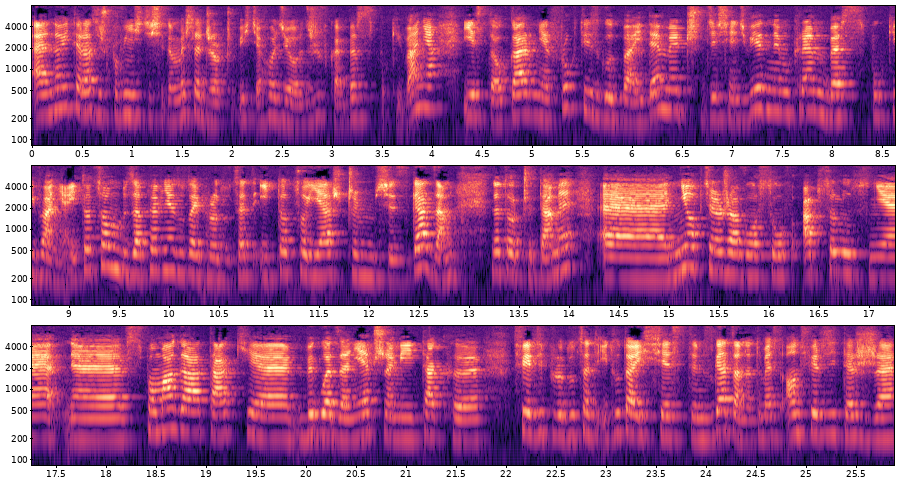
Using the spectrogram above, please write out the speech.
E, no i teraz już powinniście się domyśleć, że oczywiście chodzi o odżywkę bez spłukiwania. Jest to Garnier Fructis Goodbye Damage 10 w jednym, krem bez spłukiwania. I to, co zapewnia tutaj producent i to, co ja z czym się zgadzam, no to czytamy. E, nie obciąża włosów, absolutnie e, wspomaga takie wygładzenie, przynajmniej tak e, twierdzi producent i tutaj się z tym zgadzam. Natomiast on twierdzi też, że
